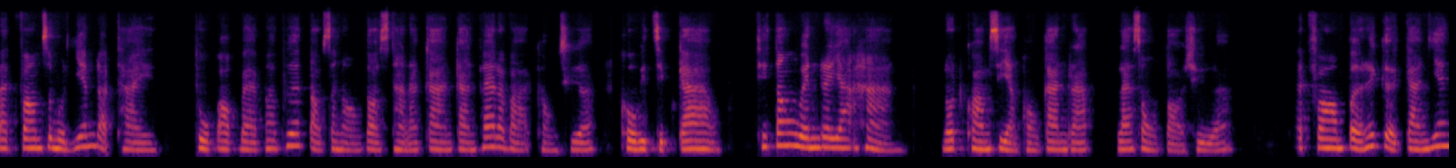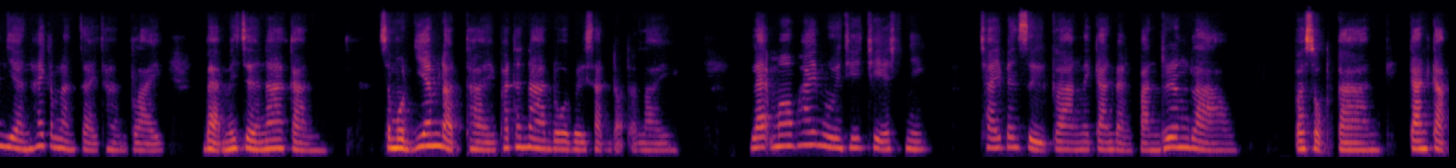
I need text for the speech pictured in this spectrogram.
แพลตฟอร์มสมุดเยี่ยมไทยถูกออกแบบมาเพื่อตอบสนองต่อสถานการณ์การแพร่ระบาดของเชื้อโควิด -19 ที่ต้องเว้นระยะห่าง ลดความเสี่ยงของการรับและส่งต่อเชื้อ แพลตฟอร์มเปิดให้เกิดการเยี่ยมเยียนให้กำลังใจทางไกล แบบไม่เจอหน้ากัน สมุดเยี่ยมไทยพัฒนาโดยบริษัท อะไร และมอบให้มูลนิธิ TH นิกใช้เป็นสื่อกลางในการแบ่งปันเรื่องราว ประสบการณ์ การกัก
